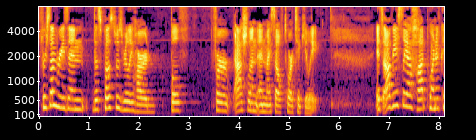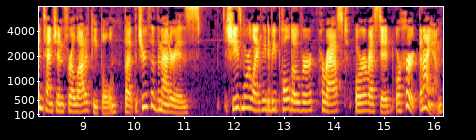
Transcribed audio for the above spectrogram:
for some reason, this post was really hard, both for Ashlyn and myself to articulate. It's obviously a hot point of contention for a lot of people, but the truth of the matter is, she's more likely to be pulled over, harassed, or arrested, or hurt than I am.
